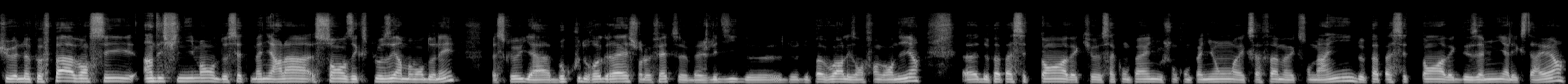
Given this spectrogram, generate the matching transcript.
qu'elles ne peuvent pas avancer indéfiniment de cette manière-là sans exploser à un moment donné, parce qu'il y a beaucoup de regrets sur le fait, bah, je l'ai dit, de ne pas voir les enfants grandir, euh, de pas passer de temps avec euh, sa compagne ou son compagnon, avec sa femme, avec son mari, de pas passer de temps avec des amis à l'extérieur,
